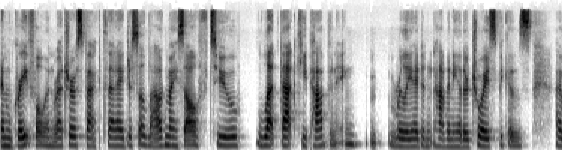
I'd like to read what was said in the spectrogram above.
am grateful in retrospect that I just allowed myself to let that keep happening. Really, I didn't have any other choice because I,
